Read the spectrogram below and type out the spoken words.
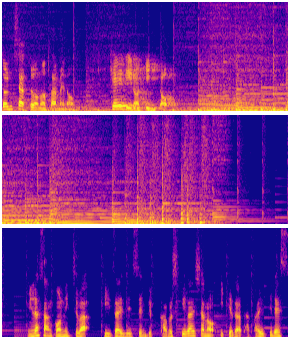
人社長のための経理のヒント。皆さんこんにちは。経済実践塾株式会社の池田孝之です。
